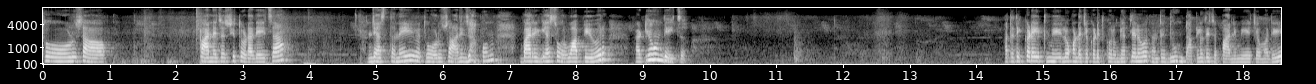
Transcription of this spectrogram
थोडसा पाण्याचा शितोडा द्यायचा. जास्त नाही थोडंसं आणि झाकून बारीक गॅसवर वाफेवर ठेवून द्यायचं. आता ते कढईत मी लोखंडाच्या कढईत करून घेतलेलं होतं आणि ते धुवून टाकलं त्याचं पाणी मी याच्यामध्ये.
